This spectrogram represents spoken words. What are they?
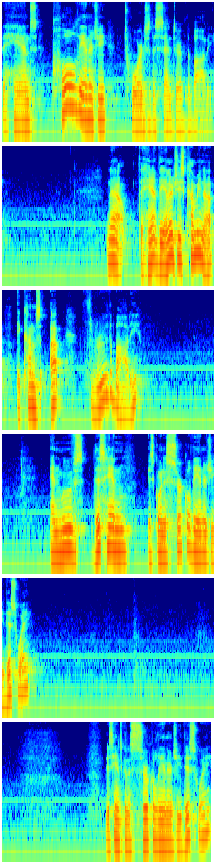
the hands pull the energy towards the center of the body. Now, the, hand, the energy is coming up. It comes up through the body and moves. This hand is going to circle the energy this way. This hand's going to circle the energy this way.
